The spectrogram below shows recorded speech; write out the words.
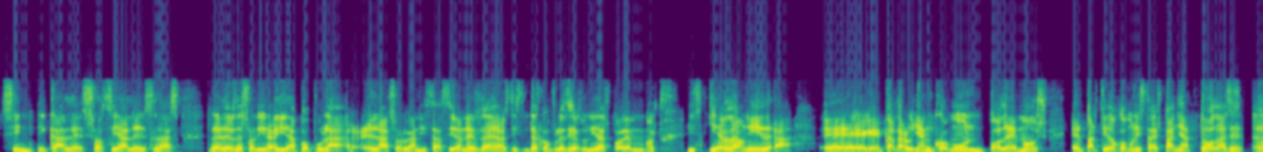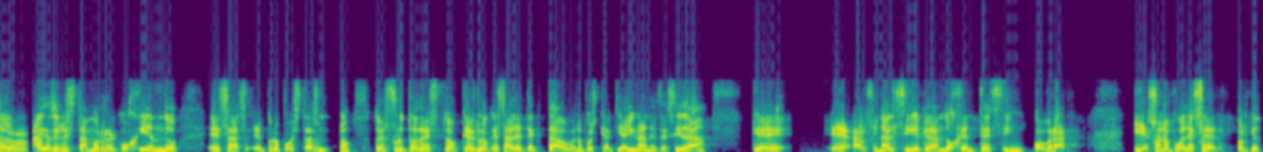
sindicales, sociales, las redes de solidaridad popular, eh, las organizaciones de las distintas confluencias Unidas Podemos, Izquierda Unida, eh, Cataluña en Común, Podemos, el Partido Comunista de España, todas esas organizaciones estamos recogiendo esas propuestas. Entonces, fruto de esto, ¿qué es lo que se ha detectado? Bueno, pues que aquí hay una necesidad que eh, al final sigue quedando gente sin cobrar. Y eso no puede ser, porque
